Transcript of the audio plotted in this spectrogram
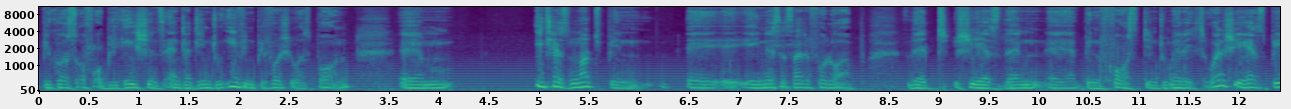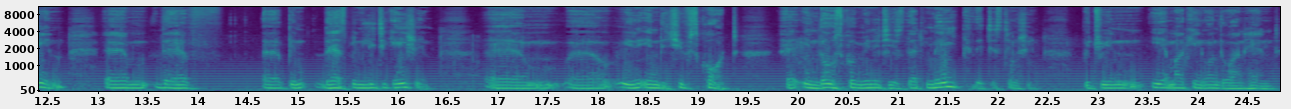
because of obligations entered into even before she was born, um, it has not been a, a necessary follow up that she has then uh, been forced into marriage. When she has been, um, there have uh, been there has been litigation um, uh, in, in, the chief's court in those communities that make the distinction between earmarking on the one hand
